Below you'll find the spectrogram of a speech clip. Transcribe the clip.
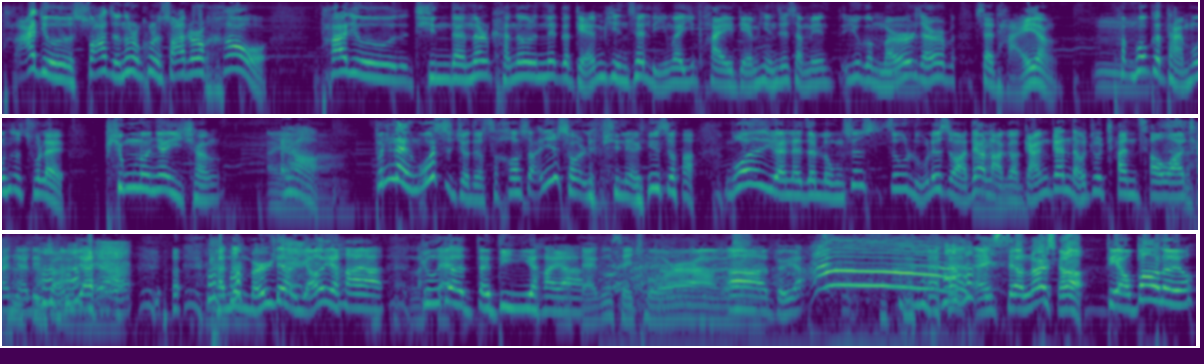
他就耍这那儿，可能耍点儿好，他就停在那儿，看到那个电瓶车另外一排电瓶车上面有个猫儿在那儿晒太阳，嗯他摸个弹弓子出来，砰了人家一枪。哎哎呀，本来我是觉得是好耍，你说那凭良心说哈，我原来在农村走路的时候啊，都要拿个杆杆到处铲草啊，铲人家的庄稼呀，看到猫儿都要摇一下呀，狗都要再顶一下呀。弹弓射雀儿啊，啊，对呀，啊，哎，射到哪儿去了？掉爆了哟！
